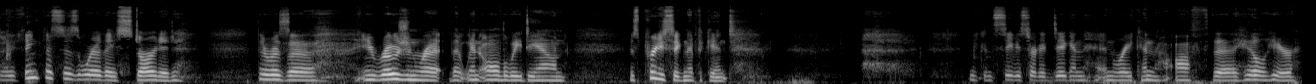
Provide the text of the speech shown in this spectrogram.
So I think this is where they started. There was a erosion rut that went all the way down. It was pretty significant. You can see we started digging and raking off the hill here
